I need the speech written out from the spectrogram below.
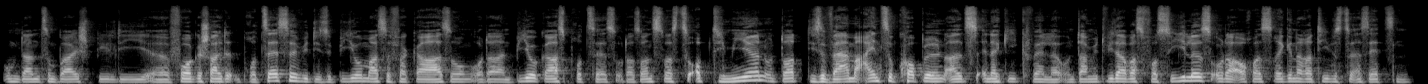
um dann zum Beispiel die äh, vorgeschalteten Prozesse wie diese Biomassevergasung oder ein Biogasprozess oder sonst was zu optimieren und dort diese Wärme einzukoppeln als Energiequelle und damit wieder was Fossiles oder auch was Regeneratives zu ersetzen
